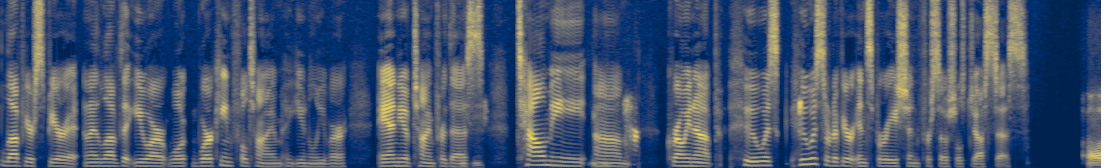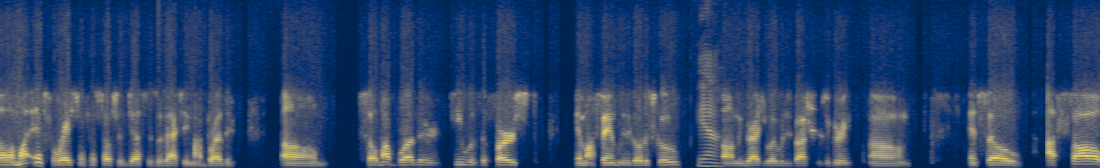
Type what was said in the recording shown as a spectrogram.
love your spirit, and I love that you are wo- working full time at Unilever, and you have time for this. Tell me, um, growing up, who was who was sort of your inspiration for social justice? Uh, my inspiration for social justice was actually my brother. Um, so my brother, he was the first in my family to go to school Yeah, um, and graduate with his bachelor's degree. Um, and so I saw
